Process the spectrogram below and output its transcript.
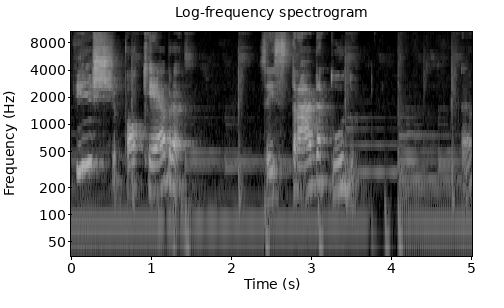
Vixe, o pau quebra. Você estraga tudo. Né?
